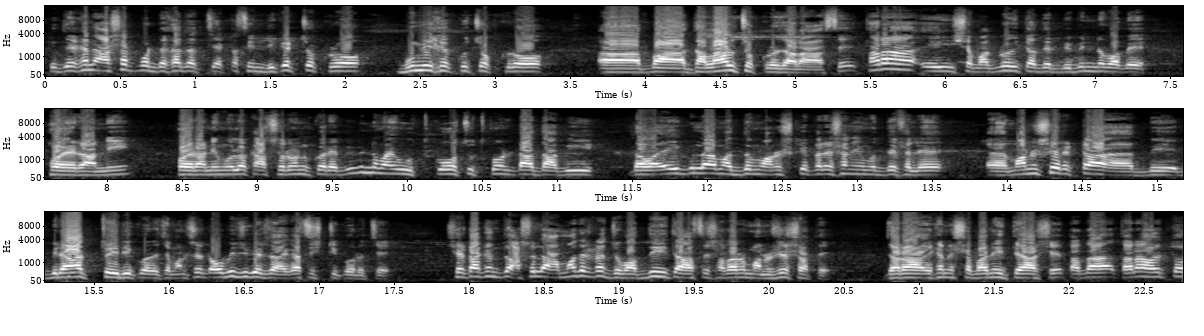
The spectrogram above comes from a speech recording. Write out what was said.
কিন্তু এখানে আসার পর দেখা যাচ্ছে একটা সিন্ডিকেট চক্র, ভূমি খেকু চক্র বা দালাল চক্র যারা আছে, তারা এই সেবাগ্রহীতাদের বিভিন্নভাবে হয়রানি হয়রানিমূলক আচরণ করে, বিভিন্ন মানে উৎকোচ উৎকণ্ঠা দাবি, দেওয়া এইগুলোর মাধ্যমে মানুষকে পেরেশানির মধ্যে ফেলে মানুষের একটা বিরাট তৈরি করেছে, মানুষের একটা অভিযোগের জায়গা সৃষ্টি করেছে। সেটা কিন্তু আসলে আমাদের একটা জবাবদিহিতা আছে সাধারণ মানুষের সাথে। যারা এখানে সেবা নিতে আসে তারা তারা হয়তো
